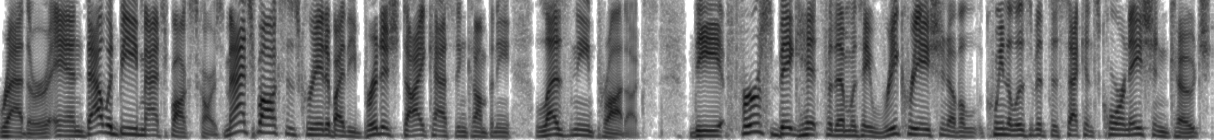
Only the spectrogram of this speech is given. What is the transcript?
rather? And that would be Matchbox cars. Matchbox is created by the British die casting company Lesney Products. The first big hit for them was a recreation of a Queen Elizabeth II's coronation coach,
